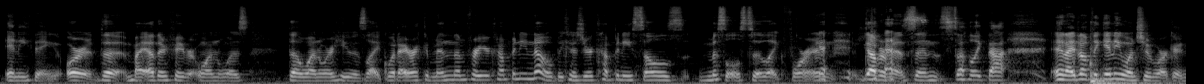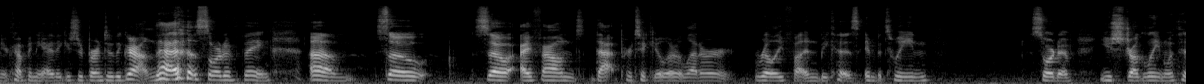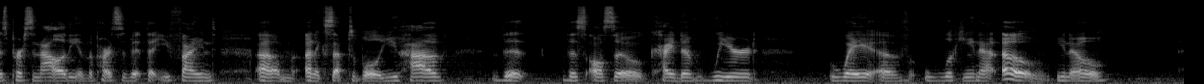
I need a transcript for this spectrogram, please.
anything. Or the my other favorite one was the one where he was like, "Would I recommend them for your company? No, because your company sells missiles to like foreign governments and stuff like that. And I don't think anyone should work in your company. I think you should burn to the ground." That sort of thing. Um, so so I found that particular letter really fun because in between sort of you struggling with his personality and the parts of it that you find um, unacceptable, you have the this also kind of weird way of looking at oh you know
